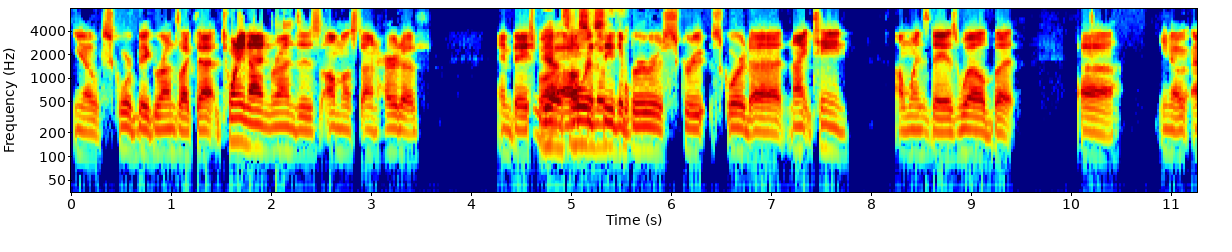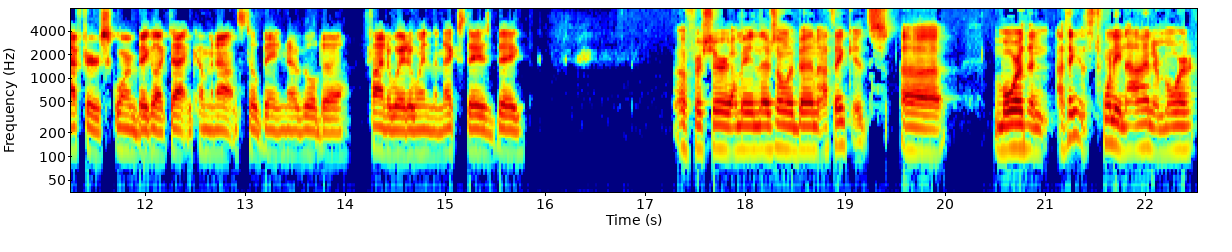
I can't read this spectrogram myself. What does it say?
you know score big runs like that, 29 runs is almost unheard of in baseball. Yeah, I also see the, Brewers screw, scored uh, 19 on Wednesday as well, but uh, you know, after scoring big like that and coming out and still being able to find a way to win the next day is big. Oh, for sure. I mean, there's only been I think it's uh, more than I think it's 29 or more.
